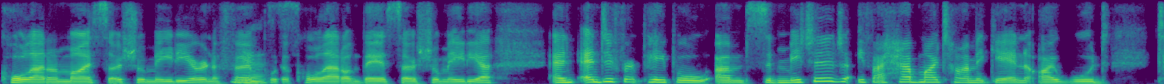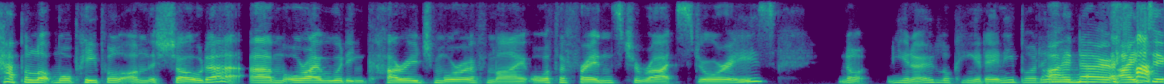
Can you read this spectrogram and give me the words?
call out on my social media, and Affirm yes. put a call out on their social media, and and different people um, submitted. If I had my time again, I would tap a lot more people on the shoulder, um, or I would encourage more of my author friends to write stories not you know looking at anybody. I know i do.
